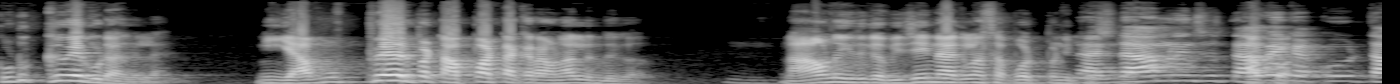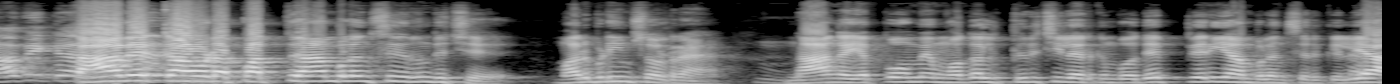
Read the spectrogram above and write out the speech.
கொடுக்கவே கூடாதுல்ல. நீ எப்பேற்பட்ட அப்பா டக்கறவனாலும் இருந்துக்கோ. நானும் இதுக்கு விஜய் நாக்கெல்லாம் சப்போர்ட் பண்ணி தாவேக்காவோட பத்து ஆம்புலன்ஸ் இருந்துச்சு. மறுபடியும் சொல்றேன். நாங்க எப்பவுமே முதல் திருச்சியில இருக்கும்போதே பெரிய ஆம்புலன்ஸ் இருக்கு இல்லையா?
